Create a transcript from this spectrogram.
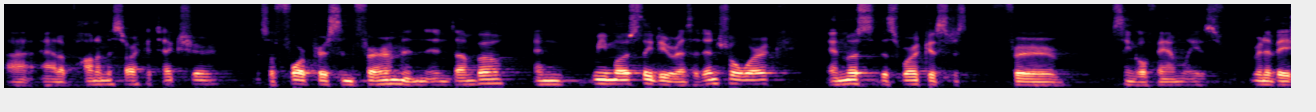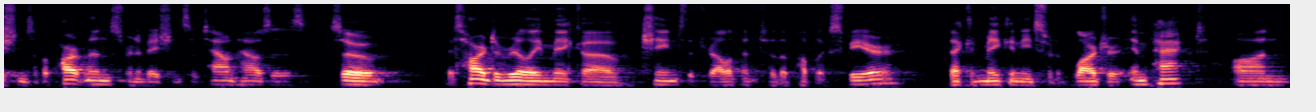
uh, at Eponymous Architecture, it's a four person firm in, in Dumbo, and we mostly do residential work. And most of this work is just for single families, renovations of apartments, renovations of townhouses. So it's hard to really make a change that's relevant to the public sphere that could make any sort of larger impact on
